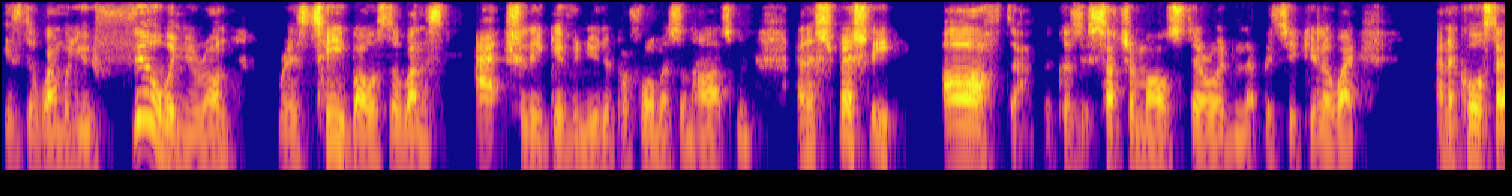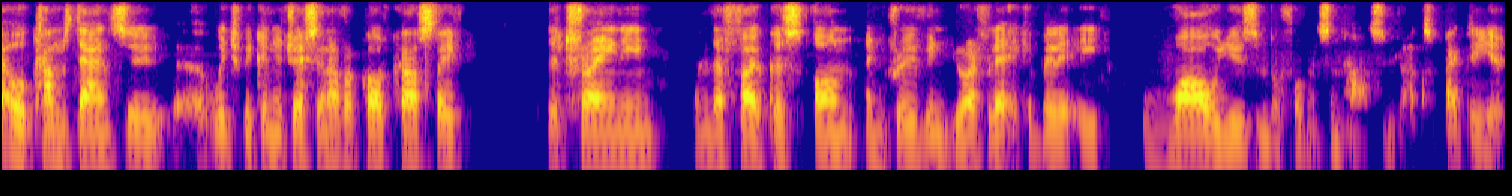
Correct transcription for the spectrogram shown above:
is the one where you feel when you're on whereas T-Bol is the one that's actually giving you the performance enhancement, and especially after because it's such a mild steroid in that particular way. And of course, that all comes down to uh, which we can address in other podcasts, Steve, the training and the focus on improving your athletic ability while using performance enhancing drugs. Back to you.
